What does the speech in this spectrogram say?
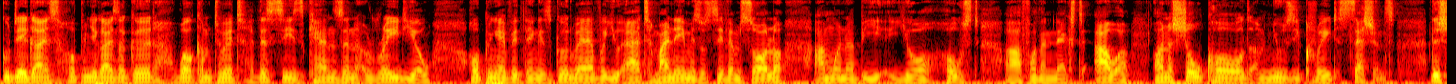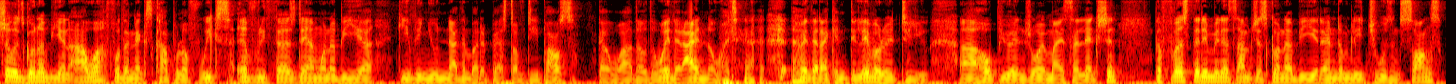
Good day, guys. Hoping you guys are good. Welcome to it. This is Kanzen Radio. Hoping everything is good wherever you at. My name is Osivem Solo. I'm gonna be your host uh, for the next hour on a show called Music Crate Sessions. This show is gonna be an hour for the next couple of weeks. Every Thursday, I'm gonna be here giving you nothing but the best of deep house. The, uh, the, the way that I know it, the way that I can deliver it to you. I uh, hope you enjoy my selection. The first 30 minutes, I'm just gonna be randomly choosing songs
